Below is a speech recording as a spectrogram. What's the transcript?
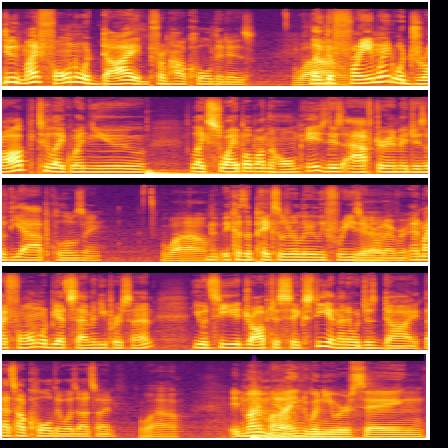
dude, my phone would die from how cold it is. Wow. Like the frame rate would drop to like when you like swipe up on the homepage, there's after images of the app closing Wow. because the pixels are literally freezing Yeah. or whatever. And my phone would be at 70%. You would see it drop to 60 and then it would just die. That's how cold it was outside. Wow. In my mind, when you were saying,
